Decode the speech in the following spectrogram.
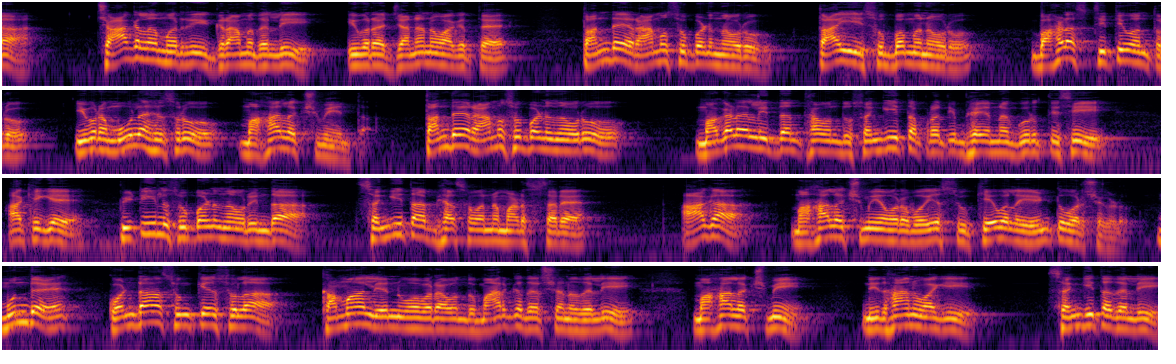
ಚಾಗಲಮರ್ರಿ ಗ್ರಾಮದಲ್ಲಿ ಇವರ ಜನನವಾಗುತ್ತೆ. ತಂದೆ ರಾಮಸುಬ್ಬಣ್ಣನವರು, ತಾಯಿ ಸುಬ್ಬಮ್ಮನವರು, ಬಹಳ ಸ್ಥಿತಿವಂತರು, ಇವರ ಮೂಲ ಹೆಸರು ಮಹಾಲಕ್ಷ್ಮಿ ಅಂತ. ತಂದೆ ರಾಮಸುಬ್ಬಣ್ಣನವರು ಮಗಳಲ್ಲಿದ್ದಂಥ ಒಂದು ಸಂಗೀತ ಪ್ರತಿಭೆಯನ್ನು ಗುರುತಿಸಿ ಆಕೆಗೆ ಪಿಟೀಲು ಸುಬ್ಬಣ್ಣನವರಿಂದ ಸಂಗೀತಾಭ್ಯಾಸವನ್ನು ಮಾಡಿಸ್ತಾರೆ. ಆಗ ಮಹಾಲಕ್ಷ್ಮಿಯವರ ವಯಸ್ಸು ಕೇವಲ ಎಂಟು ವರ್ಷಗಳು. ಮುಂದೆ ಕೊಂಡಾ ಸುಂಕೇಸುಲ ಕಮಾಲ್ ಎನ್ನುವವರ ಒಂದು ಮಾರ್ಗದರ್ಶನದಲ್ಲಿ ಮಹಾಲಕ್ಷ್ಮಿ ನಿಧಾನವಾಗಿ ಸಂಗೀತದಲ್ಲಿ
